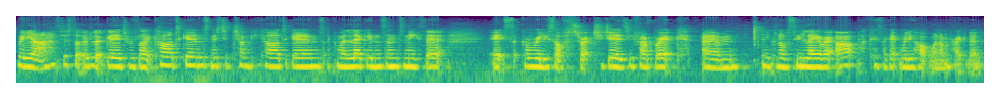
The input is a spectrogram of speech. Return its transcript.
but yeah, I just thought it would look good with like cardigans, knitted chunky cardigans. I can wear leggings underneath it. It's like a really soft stretchy jersey fabric. Um, and you can obviously layer it up because I get really hot when I'm pregnant.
